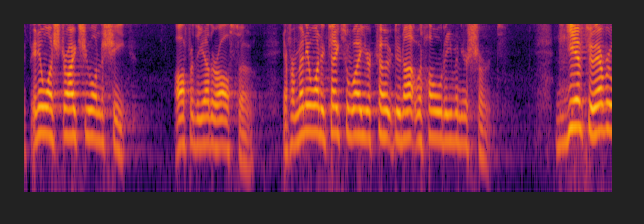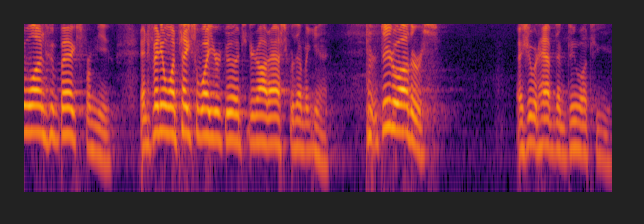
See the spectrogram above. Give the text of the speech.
If anyone strikes you on the cheek, offer the other also." And from anyone who takes away your coat, do not withhold even your shirt. Give to everyone who begs from you. And if anyone takes away your goods, do not ask for them again. do to others as you would have them do unto you.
